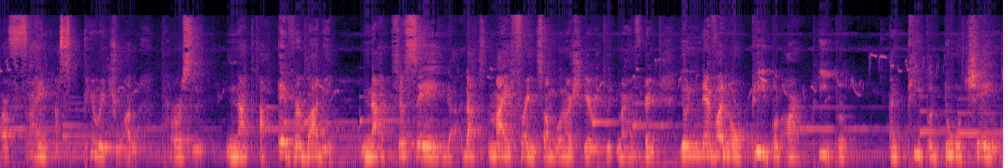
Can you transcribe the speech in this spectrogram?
or find a spiritual person, not everybody not to say that's my friend, so I'm to share it with my friend. You never know. People are people, and people do change.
